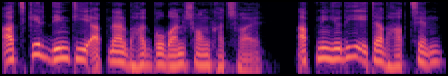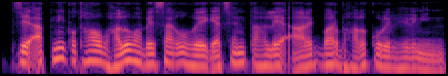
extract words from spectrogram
আজকের দিনটি আপনার ভাগ্যবান সংখ্যা ছয়। আপনি যদি এটা ভাবছেন যে আপনি কোথাও ভালোভাবে সারও হয়ে গেছেন তাহলে আরেকবার ভালো করে ভেবে নিন।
